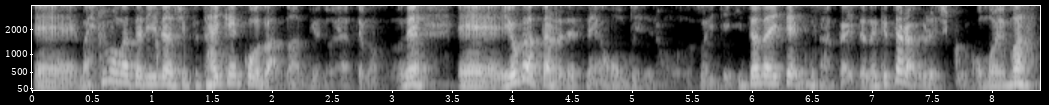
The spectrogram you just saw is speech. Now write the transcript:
えー、まあ、質問型リーダーシップ体験講座なんていうのをやってますので、えー、よかったらですね、ホームページの方を覗いていただいてご参加いただけたら嬉しく思います。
